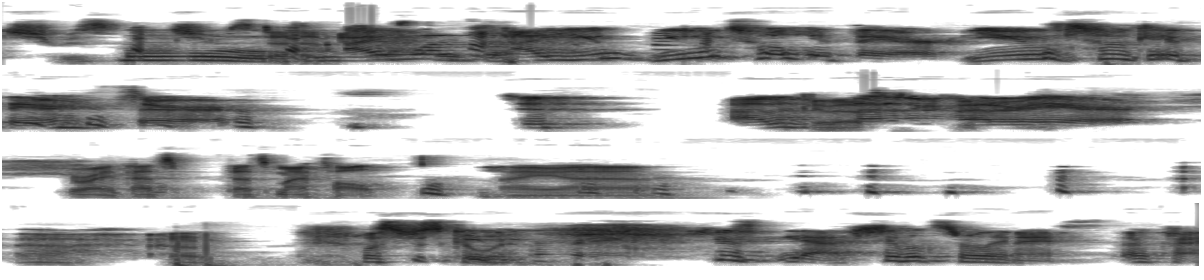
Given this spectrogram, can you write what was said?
She was she was dead. I was. I you you took it there. You took it there, sir. Just I was Okay, about her hair. You're right. That's that's my fault. I uh, uh I don't. Let's just go in. She's yeah. She looks really nice. Okay.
